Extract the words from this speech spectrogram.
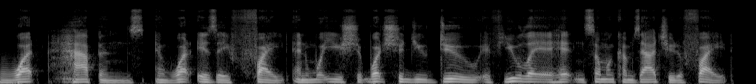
what happens and what is a fight and what you should what should you do if you lay a hit and someone comes at you to fight.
